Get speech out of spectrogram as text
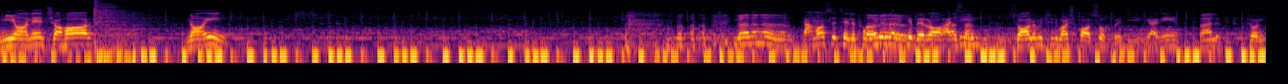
میانه چهار ناین نه نه نه تماس تلفنی آره. داری که به راحتی. سوالو می‌تونی باش پاسخ بدی. یعنی بله. چون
